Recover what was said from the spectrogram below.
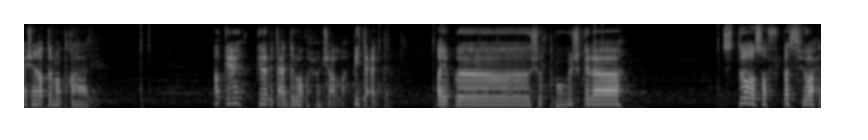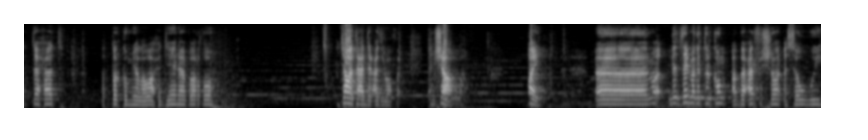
عشان يغطي المنطقة هذه. أوكي كذا بيتعدل وضعهم إن شاء الله. بيتعدل. طيب آه شرطة مو مشكلة. استوصف بس في واحد تحت. حط لكم يلا واحد هنا برضو. إن شاء الله تعدل عاد الوضع. إن شاء الله. طيب آه زي ما قلت لكم أبى أعرف شلون أسوي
